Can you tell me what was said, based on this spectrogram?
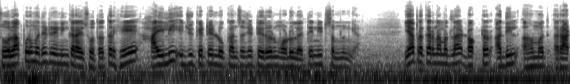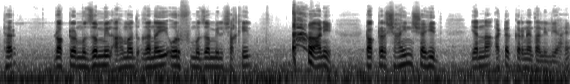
सोलापूरमध्ये ट्रेनिंग करायचं होतं. तर हे हायली एज्युकेटेड लोकांचं जे टेरर मॉड्यूल आहे ते नीट समजून घ्या. या प्रकरणामधला डॉक्टर आदिल अहमद राठर डॉक्टर मुजम्मिल अहमद गनई उर्फ मुजम्मिल शकील आणि डॉक्टर शाहीन शहीद यांना अटक करण्यात आलेली आहे.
